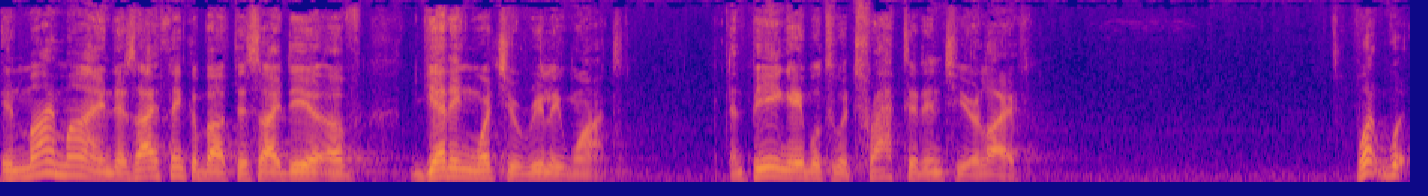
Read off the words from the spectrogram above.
In my mind, as I think about this idea of getting what you really want and being able to attract it into your life, what, what,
